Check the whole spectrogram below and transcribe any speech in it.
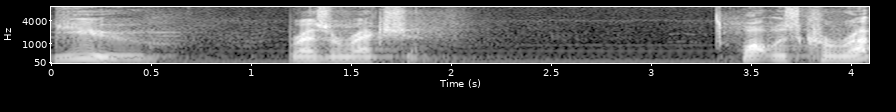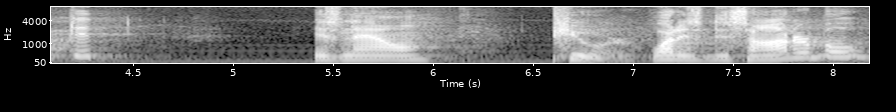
you resurrection. What was corrupted is now pure. What is dishonorable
